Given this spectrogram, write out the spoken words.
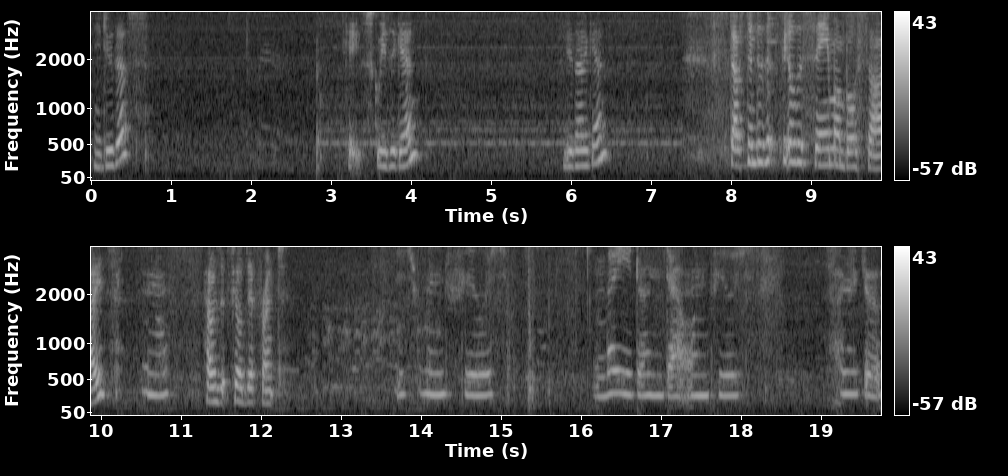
Can you do this? Okay, squeeze again. Do that again. Dustin, does it feel the same on both sides? No. How does it feel different? This one feels lighter and that one feels harder.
